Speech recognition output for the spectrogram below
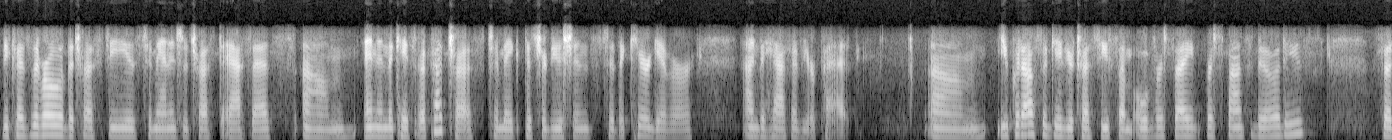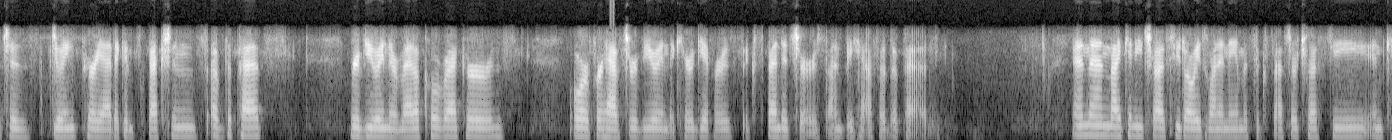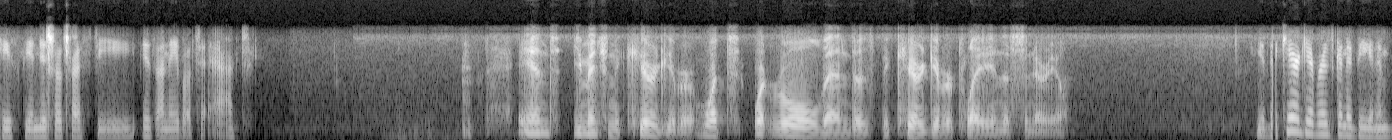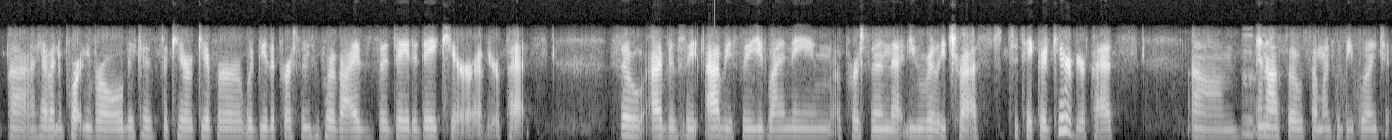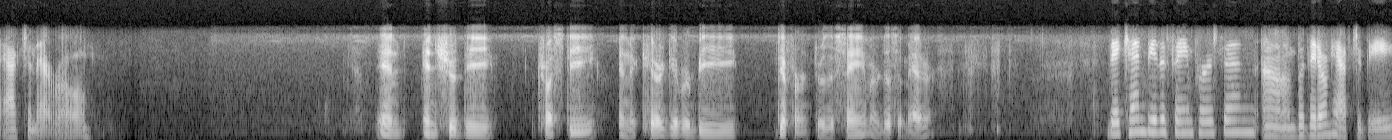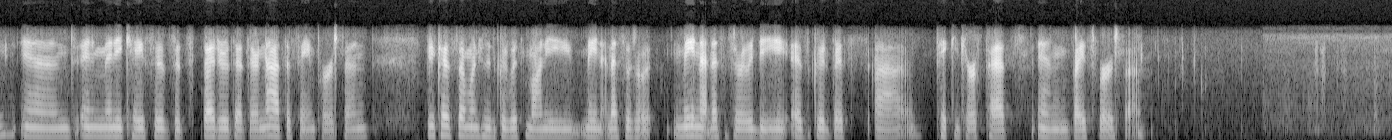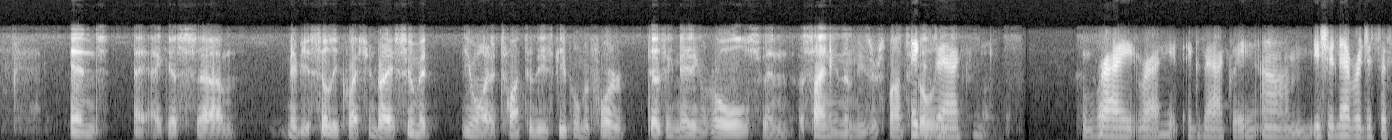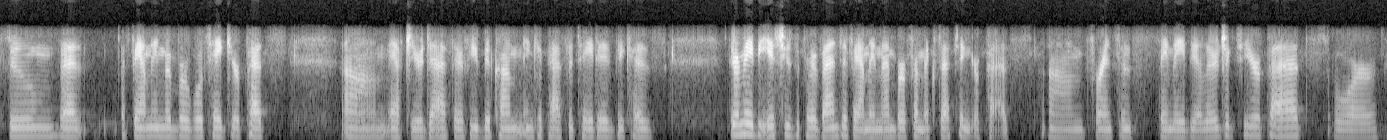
because the role of the trustee is to manage the trust assets, um, and in the case of a pet trust, to make distributions to the caregiver on behalf of your pet. Um, you could also give your trustee some oversight responsibilities, such as doing periodic inspections of the pets, reviewing their medical records, or perhaps reviewing the caregiver's expenditures on behalf of the pet. And then, like any trust, you'd always want to name a successor trustee in case the initial trustee is unable to act. And you mentioned the caregiver. What what role then does the caregiver play in this scenario? the caregiver is going to be an, uh, have an important role because the caregiver would be the person who provides the day-to-day care of your pets. So obviously, obviously, you'd want to name a person that you really trust to take good care of your pets, um, mm-hmm. and also someone who'd be willing to act in that role. And and should the trustee and the caregiver be different or the same, or does it matter? they can be the same person, um, but they don't have to be. And in many cases, it's better that they're not the same person, because someone who's good with money may not necessarily may not necessarily be as good with uh, taking care of pets and vice versa. And I, I guess um, maybe a silly question, but I assume it you want to talk to these people before designating roles and assigning them these responsibilities. Exactly. Right, right, exactly. Um, you should never just assume that a family member will take your pet's um, after your death or if you become incapacitated because there may be issues that prevent a family member from accepting your pets. Um, for instance, they may be allergic to your pets or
